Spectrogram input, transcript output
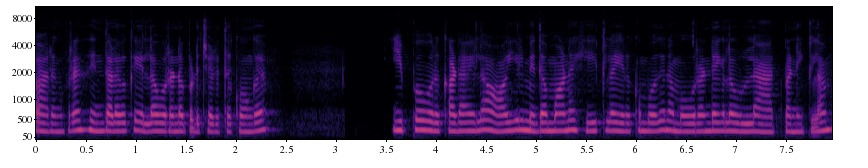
பாருங்கள் ஃப்ரெண்ட்ஸ் இந்த அளவுக்கு எல்லாம் உருண்டை பிடிச்சி எடுத்துக்கோங்க. இப்போ ஒரு கடாயில் ஆயில் மிதமான ஹீட்டில் இருக்கும்போது நம்ம உருண்டைகளை உள்ளே ஆட் பண்ணிக்கலாம்.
